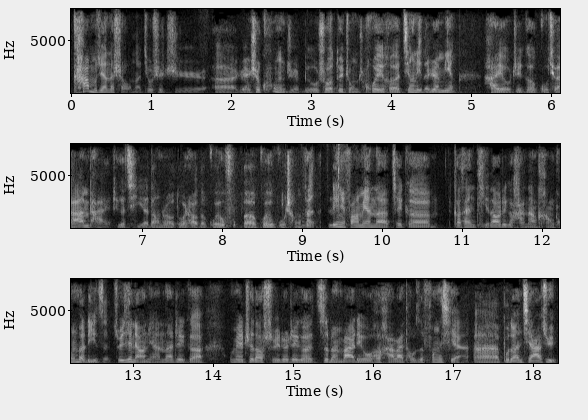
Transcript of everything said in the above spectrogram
看不见的手呢，就是。是指呃人事控制，比如说对董事会和经理的任命，还有这个股权安排，这个企业当中有多少的国有股呃国有股成分。另一方面呢，这个刚才你提到这个海南航空的例子，最近两年呢，这个我们也知道，随着这个资本外流和海外投资风险呃不断加剧，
